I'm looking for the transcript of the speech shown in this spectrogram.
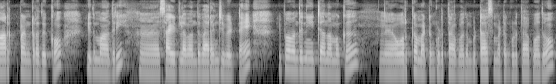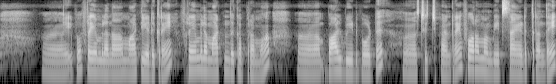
மார்க் பண்ணுறதுக்கும் இது மாதிரி சைடில் வந்து வரைஞ்சி விட்டேன். இப்போ வந்து நீட்டாக நமக்கு ஒர்க்கை மட்டும் கொடுத்தா போதும் புட்டாஸ் மட்டும் கொடுத்தா போதும். இப்போ ஃப்ரேமில் நான் மாட்டி எடுக்கிறேன். ஃப்ரேமில் மாட்டினதுக்கப்புறமா பால் பீடு போட்டு ஸ்டிச் பண்ணுறேன். ஃபோரமம் பீட்ஸ் தான் எடுத்திருந்தேன்.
